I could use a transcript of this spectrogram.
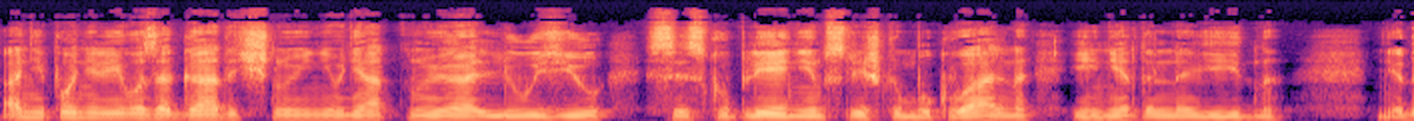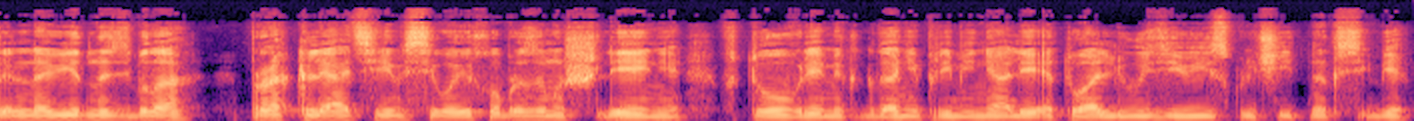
Они поняли его загадочную и невнятную аллюзию с искуплением слишком буквально и недальновидно. Недальновидность была проклятием всего их образа мышления в то время, когда они применяли эту аллюзию исключительно к себе.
